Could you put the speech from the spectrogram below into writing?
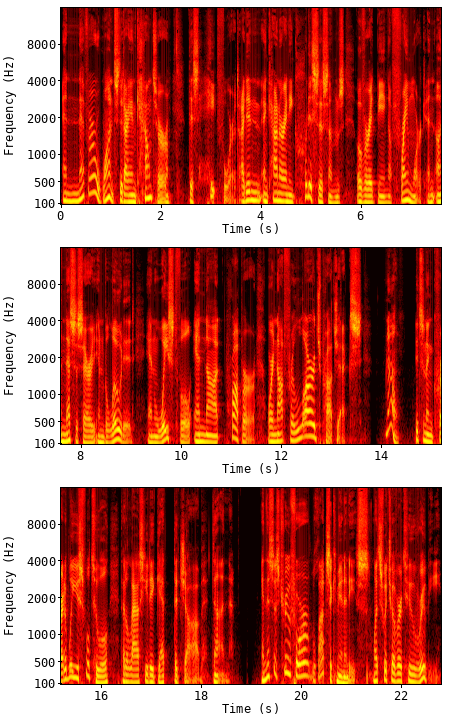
And never once did I encounter this hate for it. I didn't encounter any criticisms over it being a framework and unnecessary and bloated and wasteful and not proper or not for large projects. No, it's an incredibly useful tool that allows you to get the job done. And this is true for lots of communities. Let's switch over to Ruby.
